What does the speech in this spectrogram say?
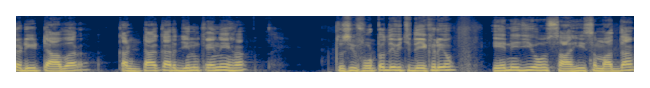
ਘੜੀ ਟਾਵਰ, ਘੰਟਾ ਘਰ ਜਿਹਨੂੰ ਕਹਿੰਦੇ ਹਾਂ। ਤੁਸੀਂ ਫੋਟੋ ਦੇ ਵਿੱਚ ਦੇਖ ਰਹੇ ਹੋ, ਇਹ ਨੇ ਜੀ ਉਹ ਸਾਹੀ ਸਮਾਧਾਂ,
